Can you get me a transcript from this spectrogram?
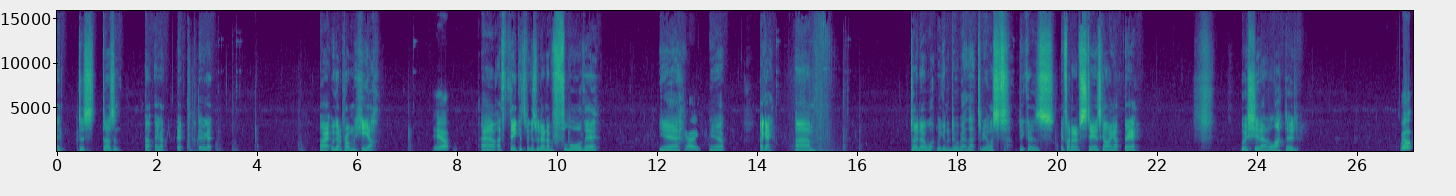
It just doesn't... Oh, hang on. Yep, there we go. Alright, we've got a problem here. Yeah. Uh, I think it's because we don't have a floor there. Yeah, Okay. yeah. Okay. Um, don't know what we're going to do about that, to be honest. Because if I don't have stairs going up there, we're shit out of luck, dude. Well,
